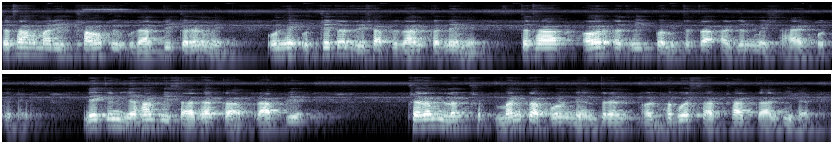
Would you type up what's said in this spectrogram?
तथा हमारी इच्छाओं के उदात्तीकरण में उन्हें उच्चतर दिशा प्रदान करने में तथा और अधिक पवित्रता अर्जन में सहायक होते हैं। लेकिन यहाँ भी साधक का प्राप्य चरम लक्ष्य मन का पूर्ण नियंत्रण और भगवत साक्षात्कार ही है।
